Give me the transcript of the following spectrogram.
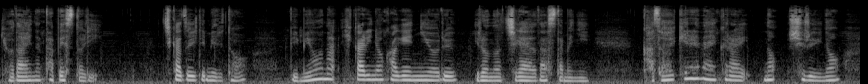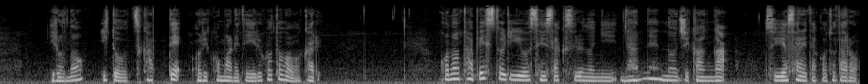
巨大なタペストリー。近づいてみると微妙な光の加減による色の違いを出すために数えきれないくらいの種類の色の糸を使っって織り込まれていることがわかる。このタペストリーを制作するのに何年の時間が費やされたことだろう。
